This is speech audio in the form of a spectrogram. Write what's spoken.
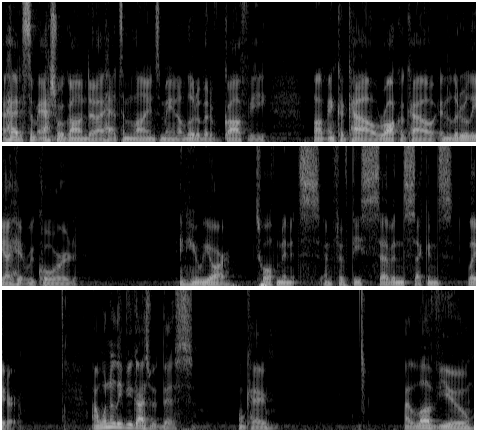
I had some ashwagandha. I had some lion's mane a little bit of coffee um, and cacao raw cacao and literally i hit record and here we are, 12 minutes and 57 seconds later. I want to leave you guys with this, okay? I love you.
